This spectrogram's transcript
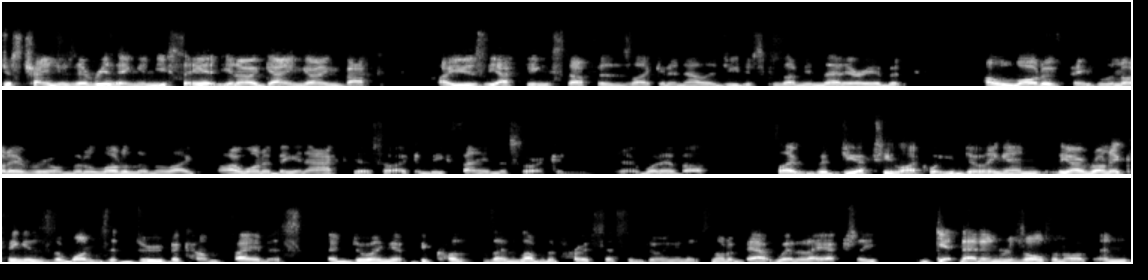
just changes everything. And you see it, you know, again going back. I use the acting stuff as like an analogy just because I'm in that area, but a lot of people, not everyone, but a lot of them are like, I want to be an actor so I can be famous or I can, you know, whatever. It's like, but do you actually like what you're doing? And the ironic thing is, the ones that do become famous are doing it because they love the process of doing it. It's not about whether they actually get that end result or not. And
